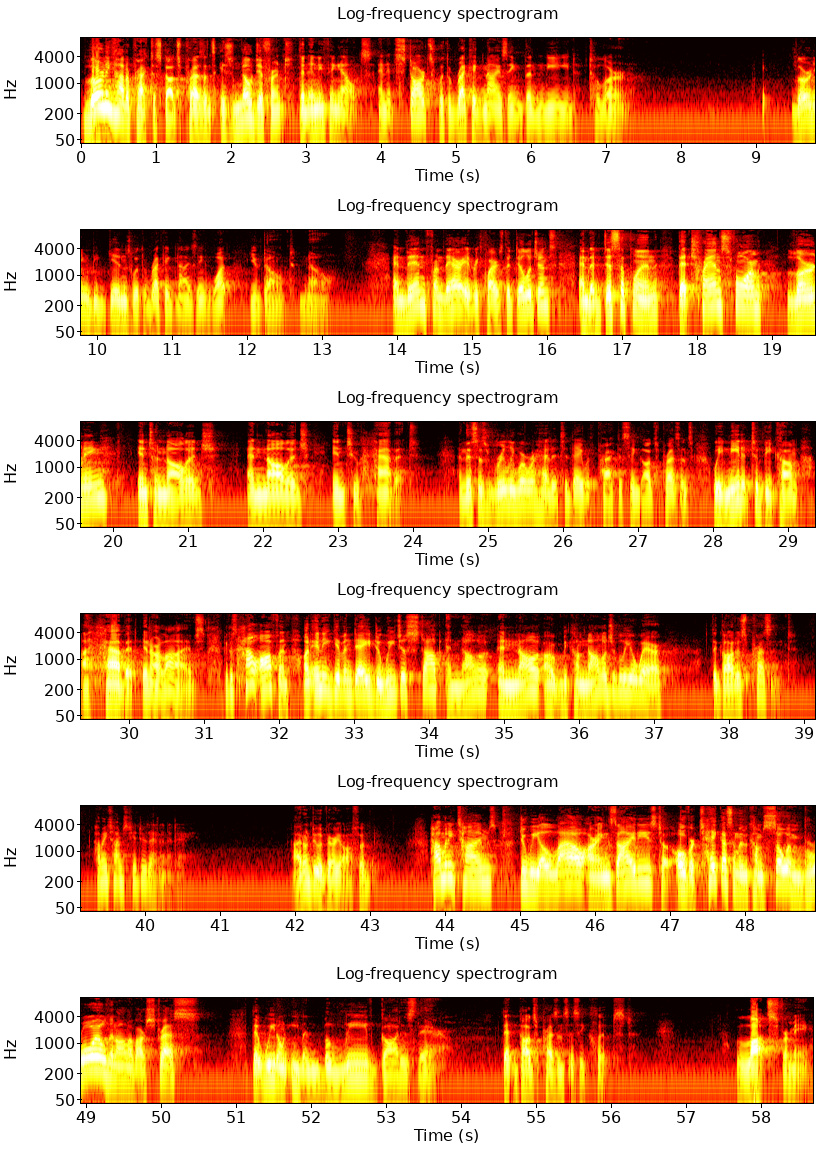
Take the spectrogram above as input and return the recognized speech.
Learning how to practice God's presence is no different than anything else, and it starts with recognizing the need to learn. Learning begins with recognizing what you don't know. And then from there, it requires the diligence and the discipline that transform learning into knowledge and knowledge into habit. And this is really where we're headed today with practicing God's presence. We need it to become a habit in our lives. Because how often on any given day do we just stop and, knowledge, and knowledge, uh, become knowledgeably aware that God is present? How many times do you do that in a day? I don't do it very often. How many times do we allow our anxieties to overtake us and we become so embroiled in all of our stress that we don't even believe God is there? That God's presence is eclipsed? Lots for me.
